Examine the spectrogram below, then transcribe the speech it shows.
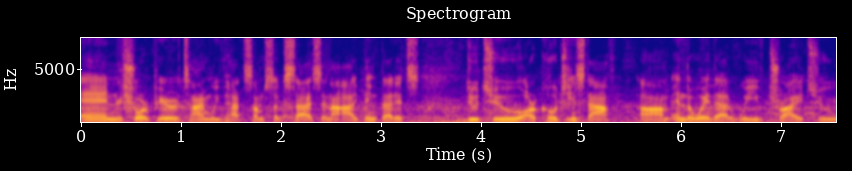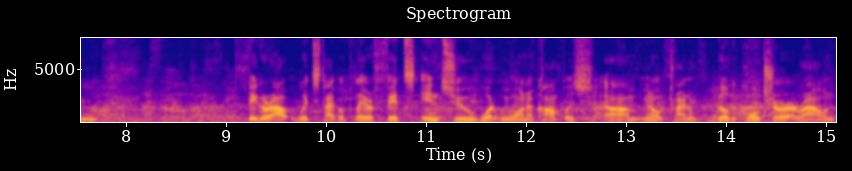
and in a short period of time, we've had some success. And I I think that it's due to our coaching staff um, and the way that we've tried to figure out which type of player fits into what we want to accomplish. Um, you know, trying to build a culture around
